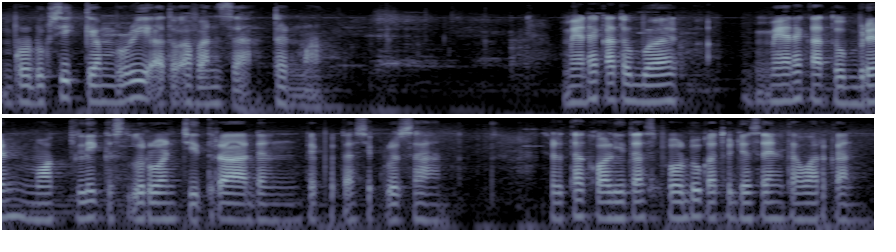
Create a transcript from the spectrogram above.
memproduksi Camry atau Avanza, trademark. Merek atau merek atau brand mewakili keseluruhan citra dan reputasi perusahaan serta kualitas produk atau jasa yang ditawarkan.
